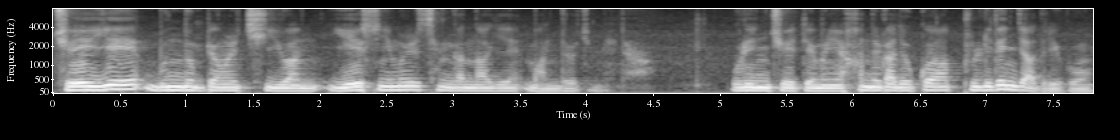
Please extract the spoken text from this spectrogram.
죄의 문둥병을 치유한 예수님을 생각나게 만들어줍니다. 우린 죄 때문에 하늘 가족과 분리된 자들이고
